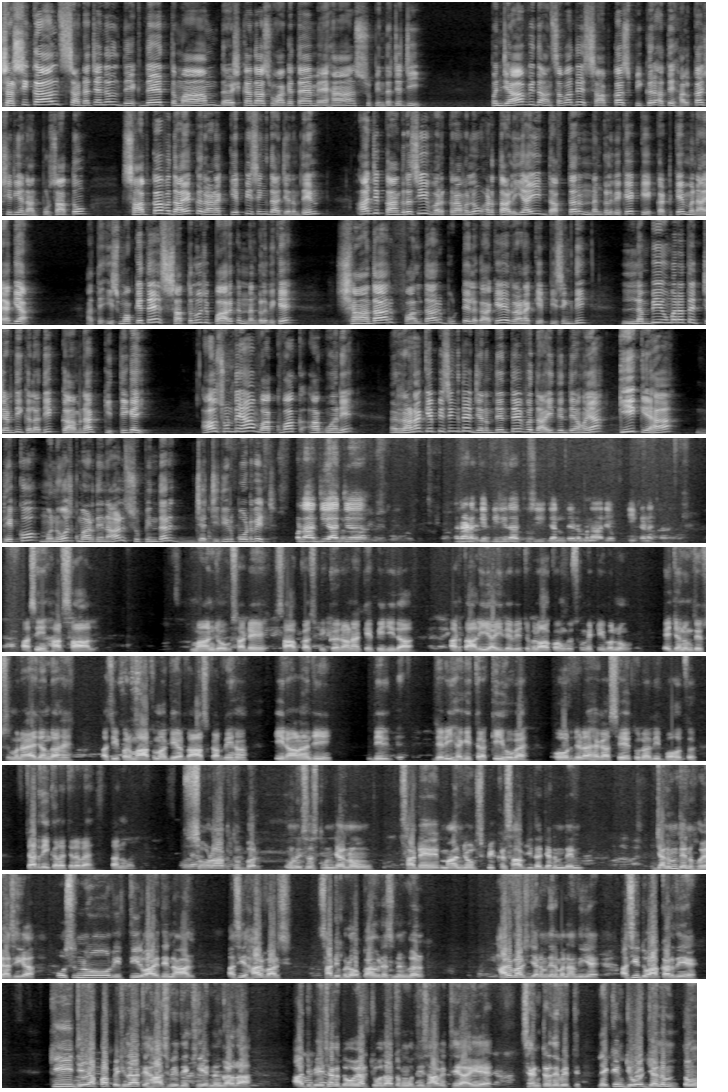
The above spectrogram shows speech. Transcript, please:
ਸਤਿ ਸ਼੍ਰੀ ਅਕਾਲ, ਸਾਡਾ ਚੈਨਲ ਦੇਖਦੇ ਤਮਾਮ ਦਰਸ਼ਕਾਂ ਦਾ ਸਵਾਗਤ ਹੈ। ਮੈਂ ਹਾਂ ਸੁਪਿੰਦਰ ਜੱਜੀ। ਪੰਜਾਬ ਵਿਧਾਨ ਸਭਾ ਦੇ ਸਾਬਕਾ ਸਪੀਕਰ ਅਤੇ ਹਲਕਾ ਸ਼੍ਰੀ ਅਨੰਦਪੁਰ ਸਾਹਿਬ ਤੋਂ ਸਾਬਕਾ ਵਿਧਾਇਕ ਰਾਣਾ ਕੇਪੀ ਸਿੰਘ ਦਾ ਜਨਮ ਦਿਨ ਅੱਜ ਕਾਂਗਰਸੀ ਵਰਕਰਾਂ ਵੱਲੋਂ 48 ਦਫ਼ਤਰ ਨੰਗਲ ਵਿਖੇ ਕੇਕ ਕੱਟ ਕੇ ਮਨਾਇਆ ਗਿਆ ਅਤੇ ਇਸ ਮੌਕੇ ਤੇ ਸਤਲੁਜ ਪਾਰਕ ਨੰਗਲ ਵਿਖੇ ਸ਼ਾਨਦਾਰ ਫਲਦਾਰ ਬੂਟੇ ਲਗਾ ਕੇ ਰਾਣਾ ਕੇਪੀ ਸਿੰਘ ਦੀ ਲੰਬੀ ਉਮਰ ਅਤੇ ਚੜ੍ਹਦੀ ਕਲਾ ਦੀ ਕਾਮਨਾ ਕੀਤੀ ਗਈ। ਆਓ ਸੁਣਦੇ ਹਾਂ ਵੱਖ-ਵੱਖ ਆਗੂਆਂ ਨੇ ਰਾਣਾ ਕੇਪੀ ਸਿੰਘ ਦੇ ਜਨਮ ਦਿਨ ਤੇ ਵਧਾਈ ਦਿੰਦਿਆਂ ਹੋਇਆਂ ਕੀ ਕਿਹਾ। ਦੇਖੋ ਮਨੋਜ ਕੁਮਾਰ ਦੇ ਨਾਲ ਸੁਪਿੰਦਰ ਜੱਜੀ ਦੀ ਰਿਪੋਰਟ ਵਿੱਚ। ਪ੍ਰਧਾਨ ਜੀ ਅੱਜ ਰਣ ਕੇਪੀ ਜੀ ਦਾ ਤੁਸੀਂ ਜਨਮ ਦਿਨ ਮਨਾ ਰਹੇ ਹੋ ਕੀ ਕਹਿਣਾ ਚਾਹੁੰਦੇ ਅਸੀਂ ਹਰ ਸਾਲ ਮਾਨਯੋਗ ਸਾਡੇ ਸਾਬਕਾ ਸਪੀਕਰ ਰਾਣਾ ਕੇਪੀ ਜੀ ਦਾ 48 ਆਈ ਦੇ ਵਿੱਚ ਬਲਾਕ ਕਾਂਗਰਸ ਕਮੇਟੀ ਵੱਲੋਂ ਇਹ ਜਨਮ ਦਿਵਸ ਮਨਾਇਆ ਜਾਂਦਾ ਹੈ। ਅਸੀਂ ਪਰਮਾਤਮਾ ਅੱਗੇ ਅਰਦਾਸ ਕਰਦੇ ਹਾਂ ਕਿ ਰਾਣਾ ਜੀ ਦੀ ਜਿਹੜੀ ਹੈਗੀ ਤਰੱਕੀ ਹੋਵੇ ਔਰ ਜਿਹੜਾ ਹੈਗਾ ਸਿਹਤ ਉਹਨਾਂ ਦੀ ਬਹੁਤ ਚੜ੍ਹਦੀ ਕਲਾ ਚ ਰਵੇ। ਧੰਨਵਾਦ 16 ਅਕਤੂਬਰ 1957 ਨੂੰ ਸਾਡੇ ਮਾਨਯੋਗ ਸਪੀਕਰ ਸਾਹਿਬ ਜੀ ਦਾ ਜਨਮ ਦਿਨ ਜਨਮ ਦਿਨ ਹੋਇਆ ਸੀਗਾ। ਉਸ ਨੂੰ ਰੀਤੀ ਰਿਵਾਜ ਦੇ ਨਾਲ ਅਸੀਂ ਹਰ ਵਰਸ਼ ਸਾਡੀ ਬਲਾਕ ਕਾਂਗਰਸ ਨੰਗਲ ਹਰ ਵਰਸ਼ ਜਨਮ ਦਿਨ ਮਨਾਉਂਦੀ ਹੈ। ਅਸੀਂ ਦੁਆ ਕਰਦੇ ਹਾਂ ਕਿ ਜੇ ਆਪਾਂ ਪਿਛਲਾ ਇਤਿਹਾਸ ਵੀ ਦੇਖੀਏ ਨੰਗਲ ਦਾ, ਅੱਜ ਬੇਸ਼ੱਕ 2014 ਤੋਂ ਮੋਦੀ ਸਾਹਿਬ ਇੱਥੇ ਆਏ ਹੈ ਸੈਂਟਰ ਦੇ ਵਿੱਚ, ਲੇਕਿਨ ਜੋ ਜਨਮ ਤੋਂ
